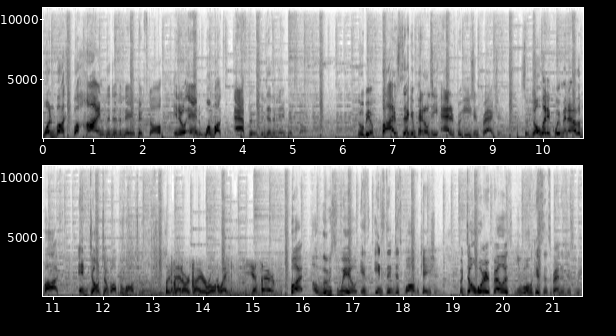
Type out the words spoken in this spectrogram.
one box behind the designated pit stall, and it'll end one box after the designated pit stall. There will be a five second penalty added for each infraction. So don't let equipment out of the box, and don't jump off the wall too early. Is that our tire rolling away? Yes, sir. But a loose wheel is instant disqualification. But don't worry, fellas, you won't get suspended this week.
